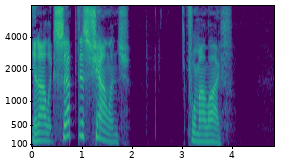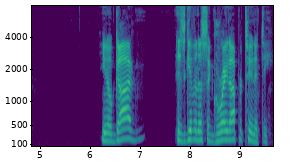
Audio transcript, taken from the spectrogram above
And I'll accept this challenge for my life. You know, God has given us a great opportunity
